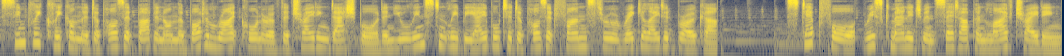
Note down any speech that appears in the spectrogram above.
Simply click on the deposit button on the bottom right corner of the trading dashboard and you'll instantly be able to deposit funds through a regulated broker. Step 4 Risk Management Setup and Live Trading.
